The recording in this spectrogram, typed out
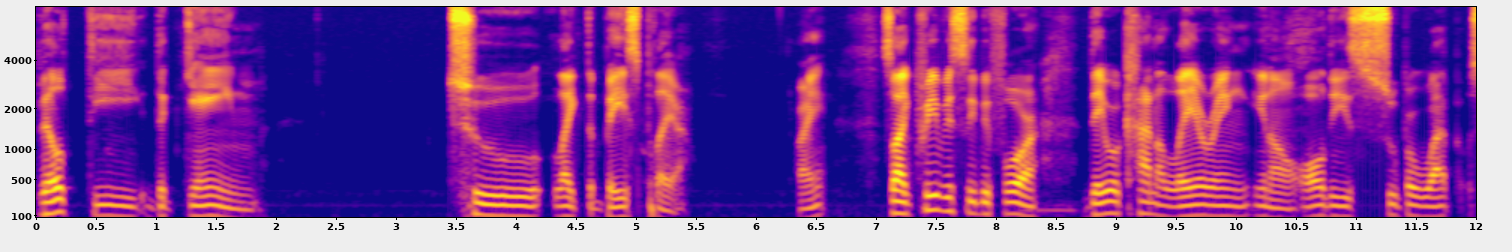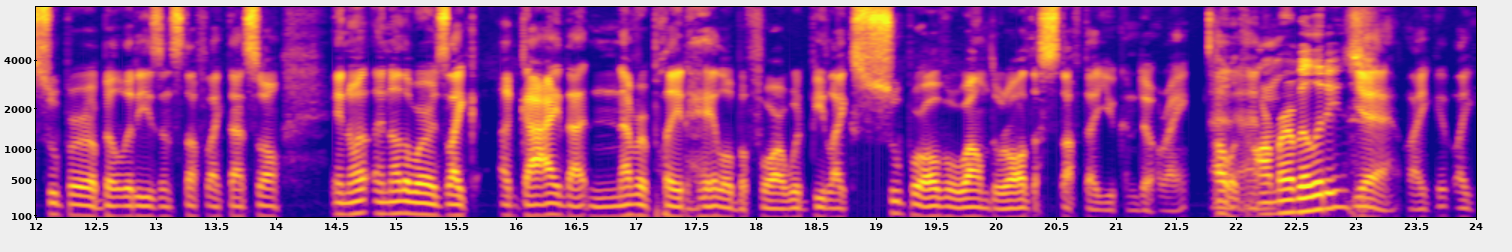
built the the game to like the base player, right? So like previously before, they were kind of layering, you know, all these super wep- super abilities and stuff like that. So in in other words, like a guy that never played Halo before would be like super overwhelmed with all the stuff that you can do, right? Oh, And- with and- armor abilities? yeah, like like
